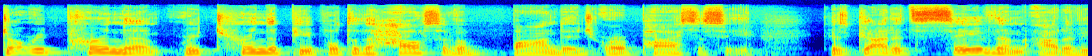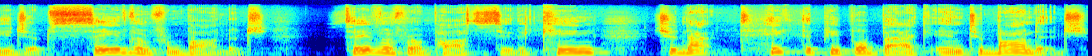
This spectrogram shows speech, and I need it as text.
don't return them, return the people to the house of a bondage or apostasy because God had saved them out of Egypt, saved them from bondage, saved them from apostasy. The king should not take the people back into bondage.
